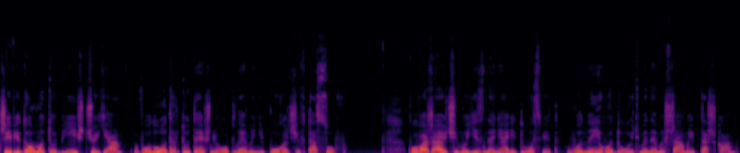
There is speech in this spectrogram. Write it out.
Чи відомо тобі, що я володар тутешнього племені Пугачів та сов? Поважаючи мої знання і досвід, вони годують мене мишами і пташками.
